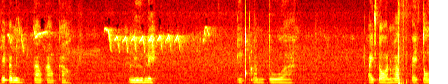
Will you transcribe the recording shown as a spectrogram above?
เฮ้ยแป๊บนึงกาวกาวกาวลืมเลย ติดลำตัว ไปต่อนะครับ ไปต่อ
